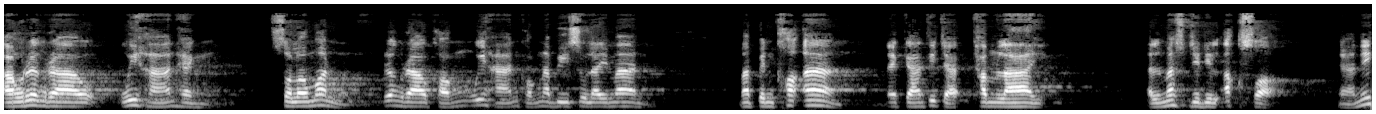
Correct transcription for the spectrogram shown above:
เอาเรื่องราววิหารแห่งโซโลมอน เรื่องราวของวิหารของนบีสุไลมาน มาเป็นข้ออ้างในการที่จะทำลายอัลมัสยิดิลอักซอนี่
